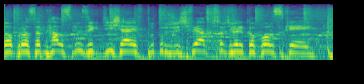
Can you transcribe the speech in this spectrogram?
100% House Music dzisiaj w podróży świat w Wielkopolskiej.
